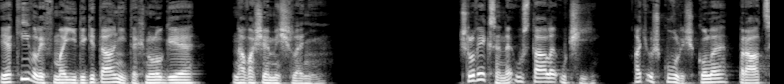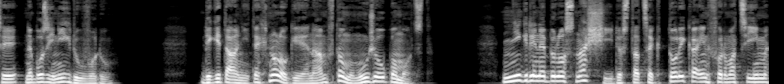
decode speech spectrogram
Jaký vliv mají digitální technologie na vaše myšlení? Člověk se neustále učí, ať už kvůli škole, práci nebo z jiných důvodů. Digitální technologie nám v tom můžou pomoct. Nikdy nebylo snažší dostat se k tolika informacím,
